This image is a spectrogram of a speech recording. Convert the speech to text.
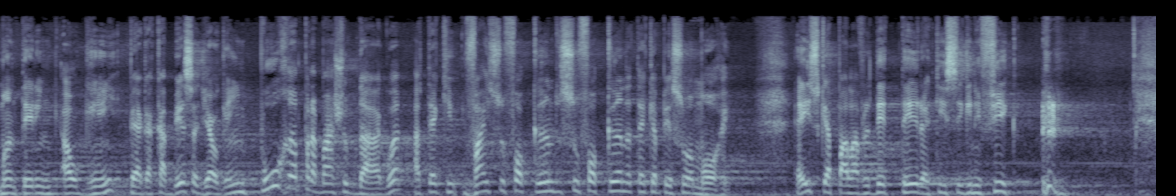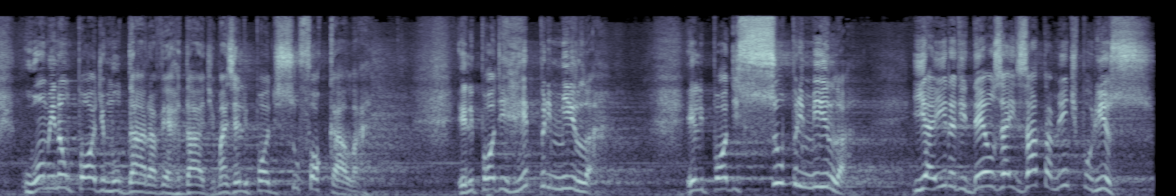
Manterem alguém, pega a cabeça de alguém, empurra para baixo d'água até que vai sufocando, sufocando até que a pessoa morre. É isso que a palavra deter aqui significa. O homem não pode mudar a verdade, mas ele pode sufocá-la, ele pode reprimi-la, ele pode suprimi-la. E a ira de Deus é exatamente por isso,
